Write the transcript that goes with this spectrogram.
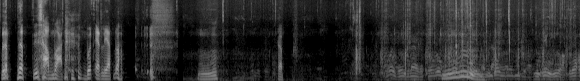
เบิบเบิบที่สามบาท เบิดแอดเลียดเนาะอืม โอ้ยเดี๋ยวได้ก็ตกลง อืม มั นั่งกแล้ว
